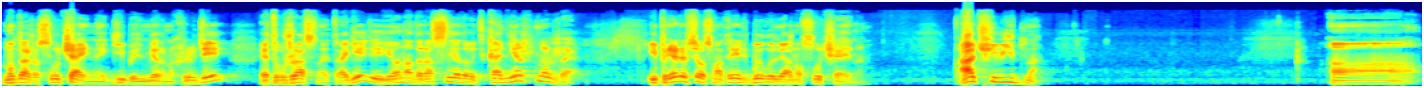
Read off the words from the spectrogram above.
Но даже случайная гибель мирных людей – это ужасная трагедия, ее надо расследовать, конечно же. И прежде всего смотреть, было ли оно случайным. Очевидно. А,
